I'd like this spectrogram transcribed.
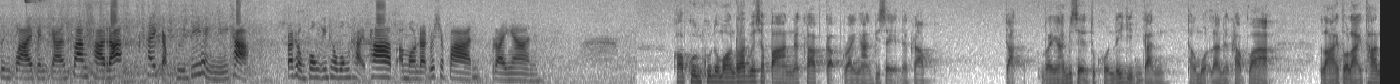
จึงกลายเป็นการสร้างภาระให้กับพื้นที่แห่งนี้ค่ะ ประถมพงษ์อินทวงศ์ถ่ายภาพ อมรรัตน์เวชปาน รายงาน ขอบคุณคุณอมรรัตน์เวชปานนะครับ กับรายงานพิเศษนะครับ จากรายงานพิเศษทุกคนได้ยินกัน ทั้งหมดแล้วนะครับว่าหลายต่อหลายท่าน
